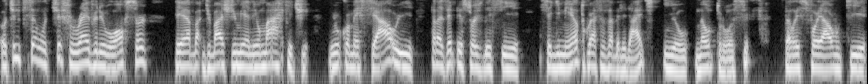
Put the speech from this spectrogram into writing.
Eu tive que ser um Chief Revenue Officer, ter debaixo de mim ali um marketing e um comercial e trazer pessoas desse segmento com essas habilidades, e eu não trouxe. Então, esse foi algo que.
